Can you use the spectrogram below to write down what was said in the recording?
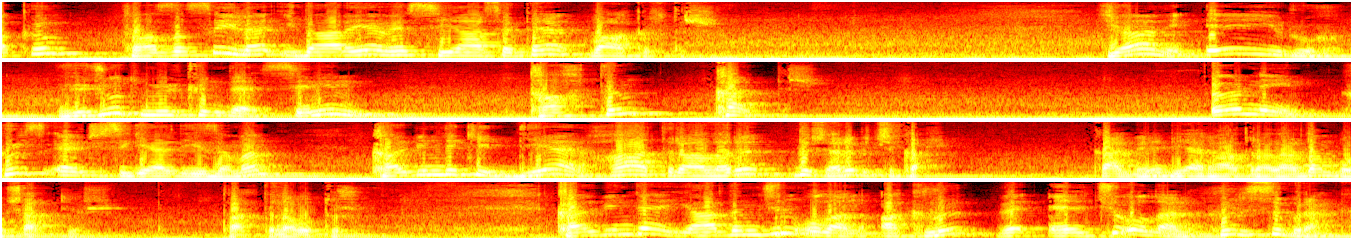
akıl fazlasıyla idareye ve siyasete vakıftır. Yani ey ruh vücut mülkünde senin tahtın kalptir. Örneğin hırs elçisi geldiği zaman kalbindeki diğer hatıraları dışarı bir çıkar. Kalbini diğer hatıralardan boşalt diyor. Tahtına otur. Kalbinde yardımcın olan aklı ve elçi olan hırsı bırak.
